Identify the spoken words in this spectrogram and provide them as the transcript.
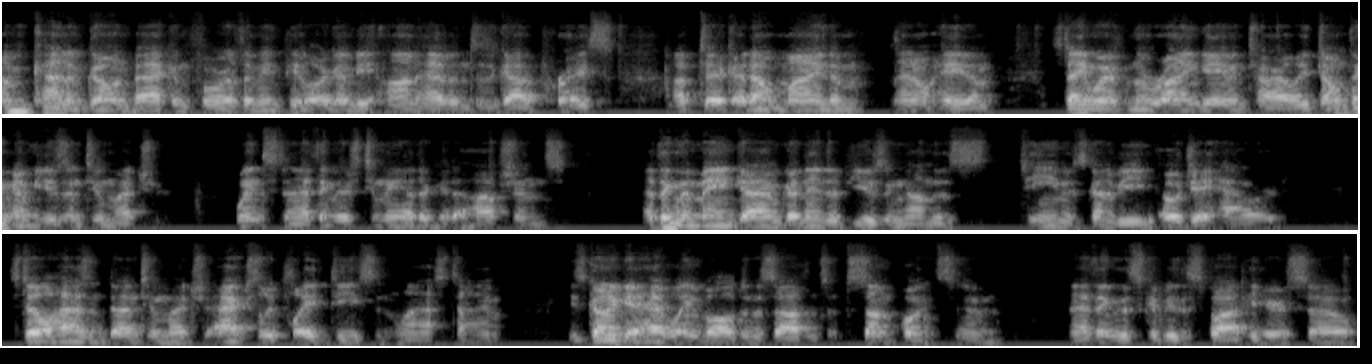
I'm kind of going back and forth. I mean, people are going to be on Evans He's got a price uptick. I don't mind him. I don't hate him staying away from the running game entirely. Don't think I'm using too much Winston. I think there's too many other good options. I think the main guy I'm going to end up using on this team is going to be OJ Howard. Still hasn't done too much. Actually played decent last time. He's going to get heavily involved in this offense at some point soon, and I think this could be the spot here. So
